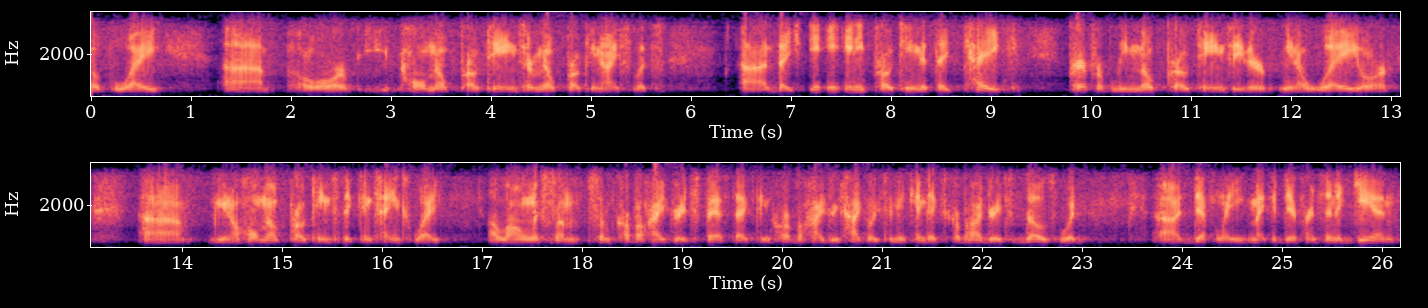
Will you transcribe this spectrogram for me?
of whey um, or whole milk proteins or milk protein isolates. Uh, they any protein that they take, preferably milk proteins, either you know whey or uh, you know whole milk proteins that contains whey, along with some some carbohydrates, fast acting carbohydrates, high glycemic index carbohydrates. Those would uh, definitely make a difference. And again,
